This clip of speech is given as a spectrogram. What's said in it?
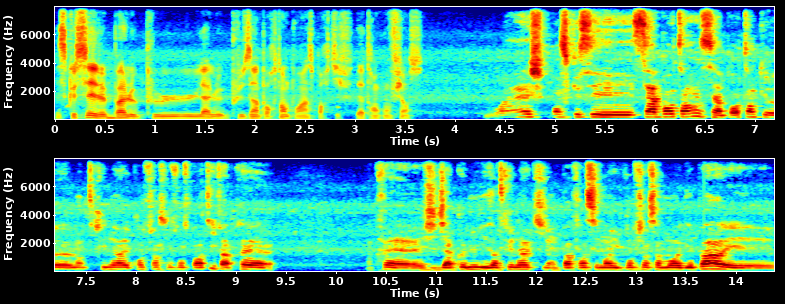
Est-ce que c'est le pas le plus, là le plus important pour un sportif, d'être en confiance? Ouais, je pense que c'est important. C'est important que l'entraîneur ait confiance en son sportif. Après, après j'ai déjà connu des entraîneurs qui n'ont pas forcément eu confiance en moi au départ et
